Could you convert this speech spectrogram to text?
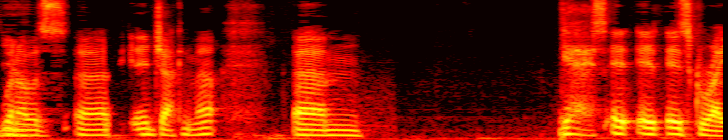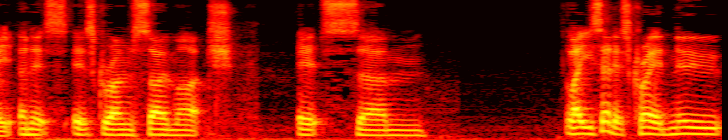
when I was uh, beginning. Jack and Matt. Um, yes, it, it it's great, and it's it's grown so much. It's um, like you said, it's created new.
